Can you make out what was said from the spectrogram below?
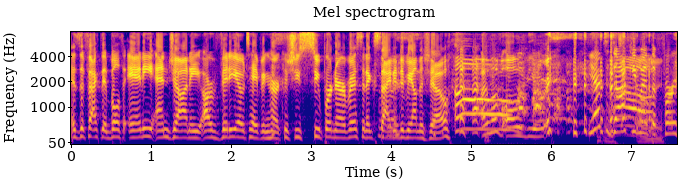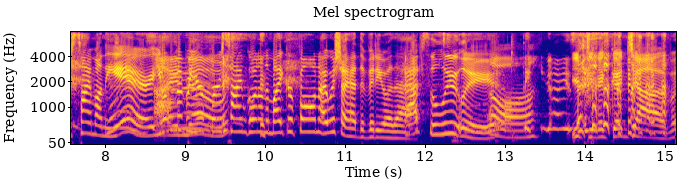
is the fact that both Annie and Johnny are videotaping her because she's super nervous and excited to be on the show. Oh. I love all of you. you have to document the first time on the air. You don't remember your first time going on the microphone? I wish I had the video of that. Absolutely. Aww. Thank you guys. You did a good job.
